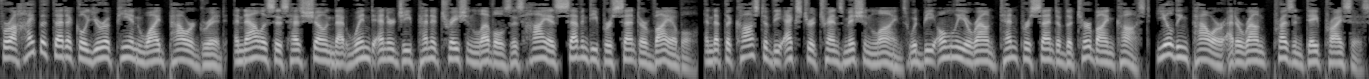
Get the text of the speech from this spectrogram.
For a hypothetical European-wide power grid, analysis has shown that wind energy penetration levels as high as 70% are viable, and that the cost of the extra transmission lines would be only around 10% of the turbine cost, yielding power at around present-day prices.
